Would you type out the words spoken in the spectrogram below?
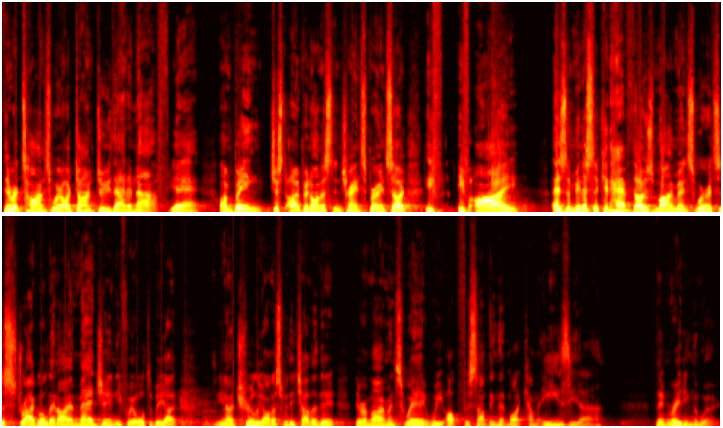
there are times where I don't do that enough, yeah? I'm being just open, honest, and transparent. So if, if I, as a minister, can have those moments where it's a struggle, then I imagine if we're all to be uh, you know, truly honest with each other, there, there are moments where we opt for something that might come easier than reading the word,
